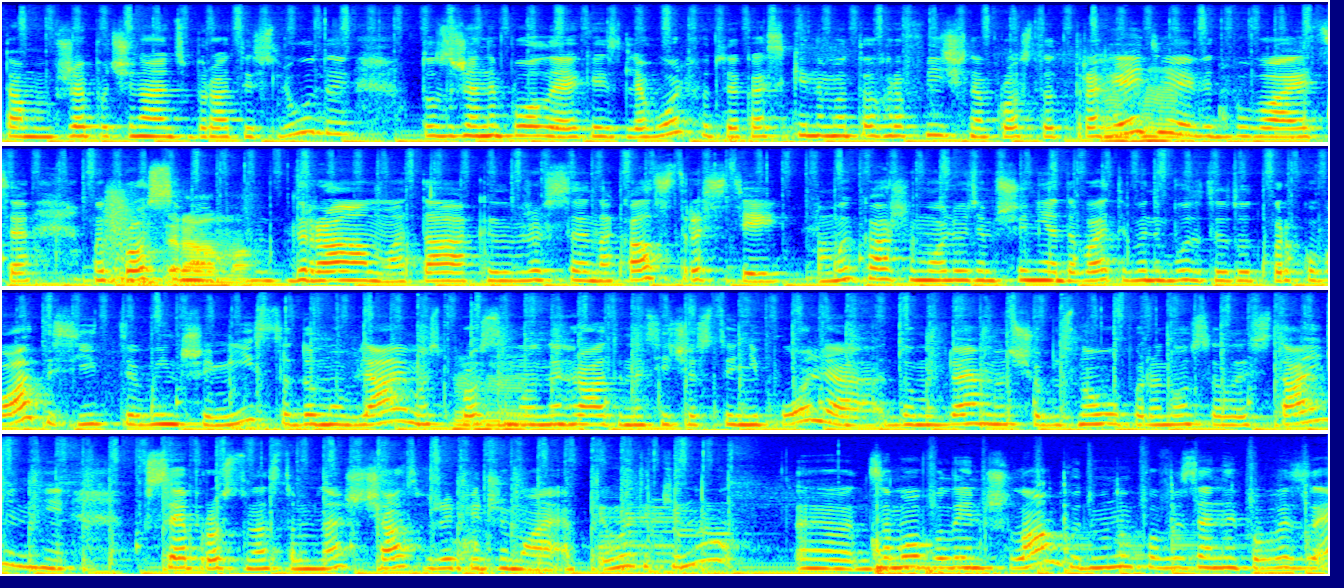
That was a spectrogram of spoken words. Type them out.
Там вже починають збиратись люди. Тут вже не поле якесь для гольфу, тут якась кінематографічна просто трагедія відбувається. Ми просимо Драма. драма, так вже все накал страстей. А ми кажемо людям, що ні, давайте ви не будете тут паркуватись, їдьте в інше місце, домовляємось, просимо Мгм. не грати на цій частині поля, домовляємось, щоб знову переносились таймінги. Все просто у нас там наш час вже піджимає. І ми такі, ну. Е, Замовили іншу лампу, думаю, ну повезе, не повезе.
